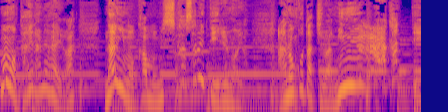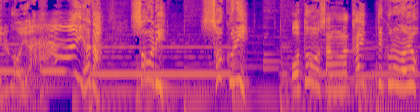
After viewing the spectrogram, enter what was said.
もう耐えられないわ。何もかも見透かされているのよ。あの子たちはみんなわかっているのよ。ああ、やだ。総理、即理、お父さんが帰ってくるのよ。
